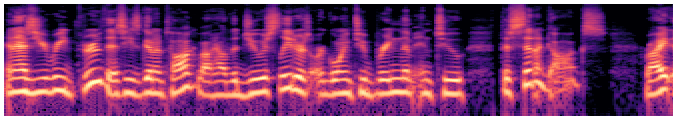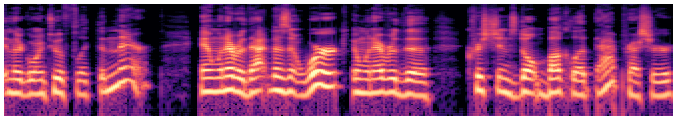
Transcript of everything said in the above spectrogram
And as you read through this, he's going to talk about how the Jewish leaders are going to bring them into the synagogues, right? And they're going to afflict them there. And whenever that doesn't work, and whenever the Christians don't buckle at that pressure,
